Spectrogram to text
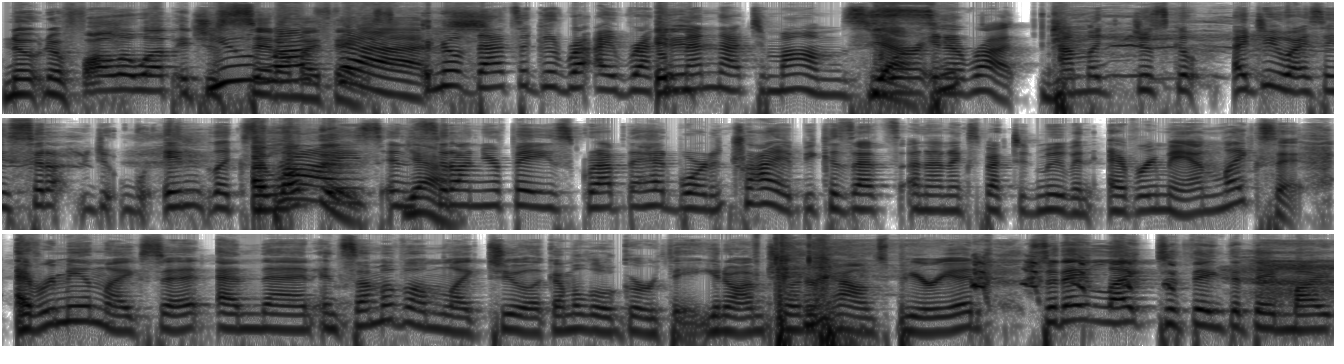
No, no follow up. It's just You sit on my love face. No, that's a good. Re- I recommend that to moms who Yeah. are in a rut. I'm like, just go. I do. I say sit on- in like I love this. surprise and Yeah. sit on your face. Grab the headboard and try it because that's an unexpected move, and every man likes it. Every man likes it. And then, and some of them like too, like I'm a little girthy, you know, I'm 200 pounds, period. So they like to think that they might,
